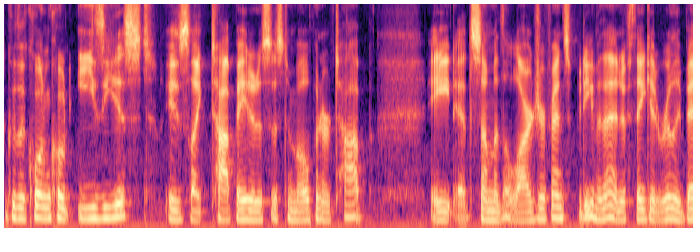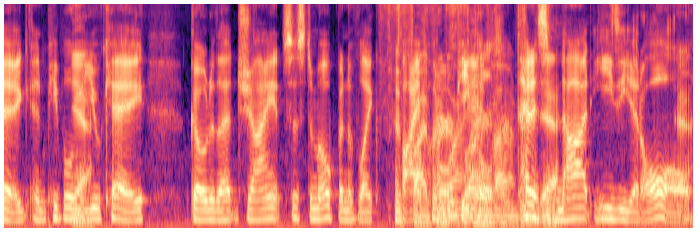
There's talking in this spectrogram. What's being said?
the quote unquote easiest is like top eight at a system open or top eight at some of the larger events. But even then, if they get really big and people Yeah. in the UK go to that giant system open of like 500 500, people, 500, that is yeah. not easy at all Yeah.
